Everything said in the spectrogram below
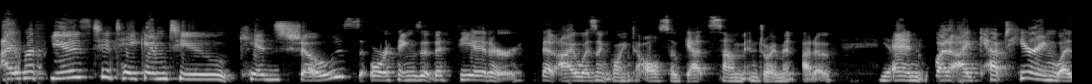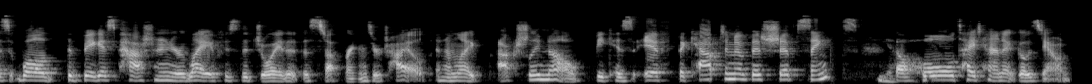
I refuse to take him to kids' shows or things at the theater that I wasn't going to also get some enjoyment out of. Yeah. And what I kept hearing was, well, the biggest passion in your life is the joy that this stuff brings your child. And I'm like, actually, no, because if the captain of this ship sinks, the whole Titanic goes down.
